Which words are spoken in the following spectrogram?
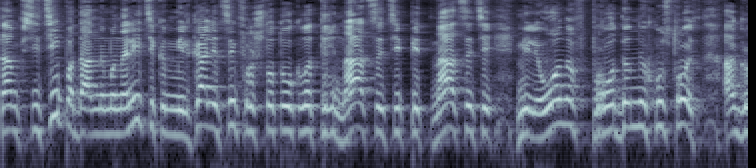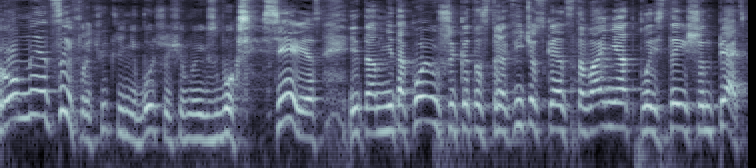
Там в сети, по данным аналитикам, мелькали цифры что-то около 13-15 миллионов проданных устройств. Огромные цифры, чуть ли не больше, чем у Xbox Series. И там не такое уж и катастрофическое отставание от PlayStation 5.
